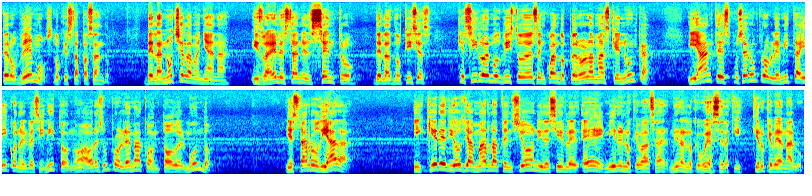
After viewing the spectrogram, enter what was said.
Pero vemos lo que está pasando. De la noche a la mañana, Israel está en el centro de las noticias, que sí lo hemos visto de vez en cuando, pero ahora más que nunca. Y antes, pues era un problemita ahí con el vecinito, ¿no? Ahora es un problema con todo el mundo. Y está rodeada. Y quiere Dios llamar la atención y decirle, hey, miren lo que va a hacer, miren lo que voy a hacer aquí. Quiero que vean algo.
